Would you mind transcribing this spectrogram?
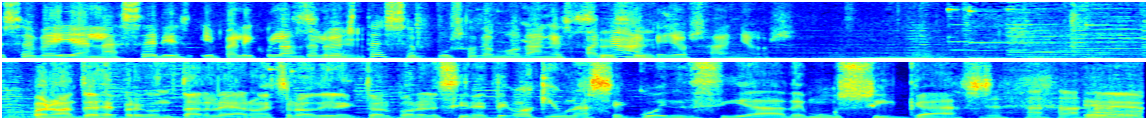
se veía en las series y películas del Sí. oeste se puso de moda en España Sí, en aquellos años. Bueno, antes de preguntarle a nuestro director por el cine, tengo aquí una secuencia de músicas eh,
